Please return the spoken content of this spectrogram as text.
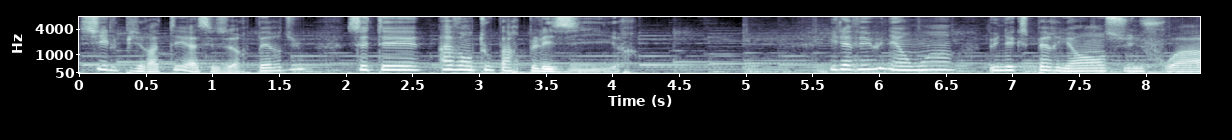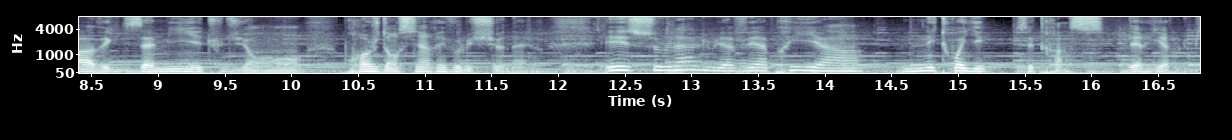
S'il piratait à ses heures perdues, c'était avant tout par plaisir. Il avait eu néanmoins une expérience une fois avec des amis étudiants proches d'anciens révolutionnaires, et cela lui avait appris à nettoyer ses traces derrière lui.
